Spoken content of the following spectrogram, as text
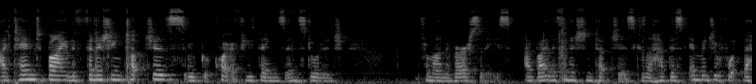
I tend to buy the finishing touches. We've got quite a few things in storage from anniversaries. I buy the finishing touches because I have this image of what the,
